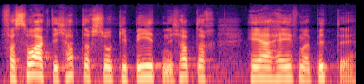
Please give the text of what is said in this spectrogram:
versorgt? Ich habe doch schon gebeten, ich habe doch Herr, hilf mir bitte.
